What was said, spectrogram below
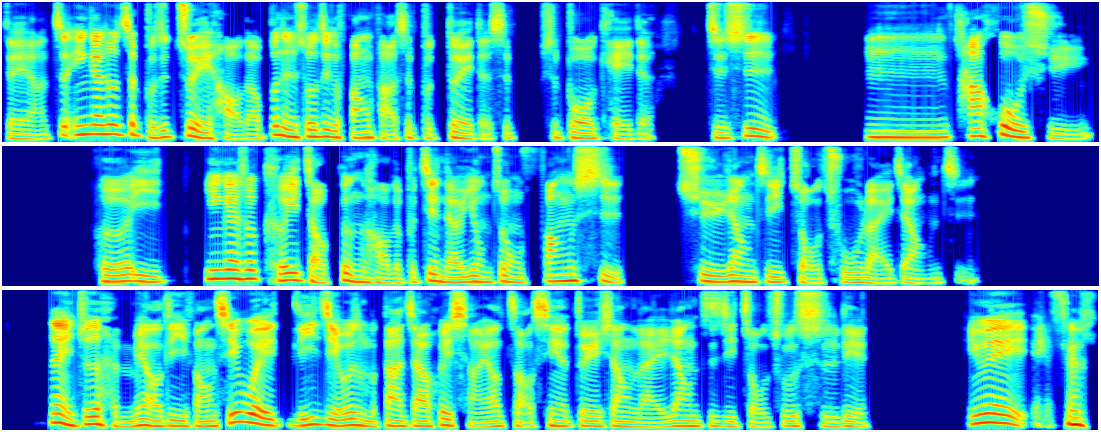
对啊，这应该说这不是最好的，不能说这个方法是不对的，是是不 OK 的，只是，嗯，他或许可以。应该说可以找更好的，不见得要用这种方式去让自己走出来这样子。那也就是很妙的地方。其实我也理解为什么大家会想要找新的对象来让自己走出失恋，因为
